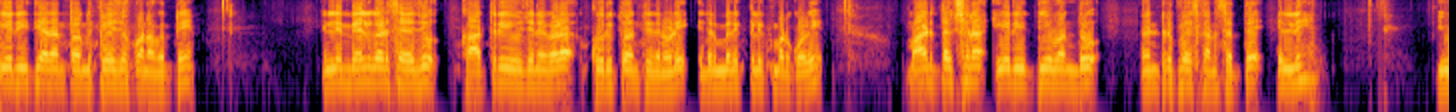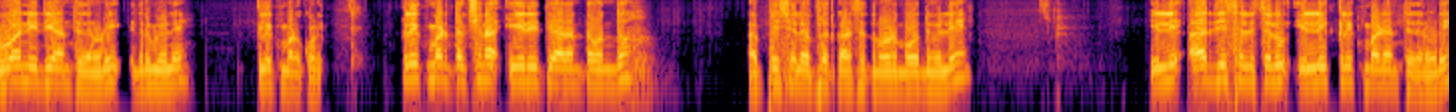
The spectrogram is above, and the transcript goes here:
ಈ ರೀತಿಯಾದಂಥ ಒಂದು ಪೇಜ್ ಓಪನ್ ಆಗುತ್ತೆ. ಇಲ್ಲಿ ಮೇಲ್ಗಡೆ ಸೈಜು ಖಾತ್ರಿ ಯೋಜನೆಗಳ ಕುರಿತು ಅಂತಿದೆ ನೋಡಿ. ಇದ್ರ ಮೇಲೆ ಕ್ಲಿಕ್ ಮಾಡ್ಕೊಳ್ಳಿ. ಮಾಡಿದ ತಕ್ಷಣ ಈ ರೀತಿ ಒಂದು ಇಂಟರ್ಫೇಸ್ ಕಾಣಿಸುತ್ತೆ. ಇಲ್ಲಿ ಯುವ ನಿಧಿ ಅಂತಿದೆ ನೋಡಿ. ಇದ್ರ ಮೇಲೆ ಕ್ಲಿಕ್ ಮಾಡ್ಕೊಳ್ಳಿ. ಕ್ಲಿಕ್ ಮಾಡಿದ ತಕ್ಷಣ ಈ ರೀತಿಯಾದಂಥ ಒಂದು ಅಫಿಷಿಯಲ್ ವೆಬ್ಸೈಟ್ ಕಾಣಿಸುತ್ತೆ ನೋಡ್ಬೋದು ನೀವು ಇಲ್ಲಿ. ಇಲ್ಲಿ ಅರ್ಜಿ ಸಲ್ಲಿಸಲು ಇಲ್ಲಿ ಕ್ಲಿಕ್ ಮಾಡಿ ಅಂತಿದೆ ನೋಡಿ.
